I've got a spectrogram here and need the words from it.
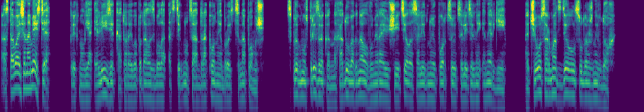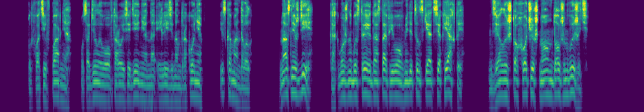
«Оставайся на месте!» — крикнул я Элизе, которая попыталась было отстегнуться от дракона и броситься на помощь. Спрыгнув с призрака, на ходу вогнал в умирающее тело солидную порцию целительной энергии, отчего Сармат сделал судорожный вдох. Подхватив парня, усадил его во второе сиденье на Элизином драконе и скомандовал. «Нас не жди! Как можно быстрее доставь его в медицинский отсек яхты! Делай, что хочешь, но он должен выжить!»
